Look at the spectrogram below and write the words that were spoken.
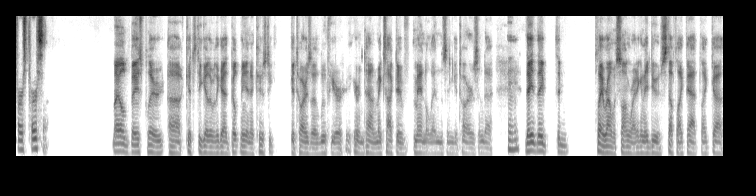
first person. my old bass player uh, gets together with a guy that built me an acoustic guitars, a luthier here in town, makes octave mandolins and guitars, and uh, Mhm. they, they they play around with songwriting and they do stuff like that. Like uh,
